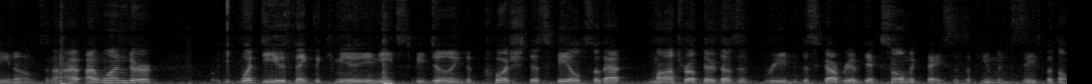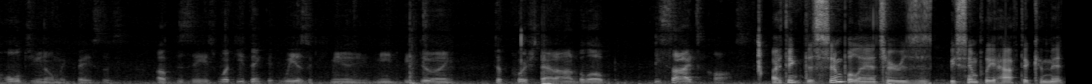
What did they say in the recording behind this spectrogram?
genomes. And I, I wonder, what do you think the community needs to be doing to push this field so that mantra up there doesn't read the discovery of the exomic basis of human disease, but the whole genomic basis of disease? What do you think that we as a community need to be doing to push that envelope besides cost? I think the simple answer is, is we simply have to commit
